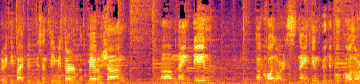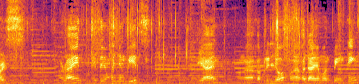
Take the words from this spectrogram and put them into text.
30 by 50 cm at meron siyang um, 19 uh, colors. 19 beautiful colors. Alright, ito yung kanyang beads. Ayan, mga kabrilyo, mga ka-diamond painting.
